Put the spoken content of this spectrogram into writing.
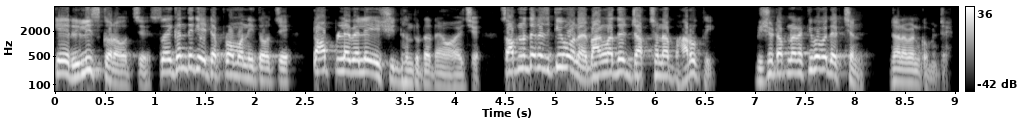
কে রিলিজ করা হচ্ছে। সো এখান থেকে এটা প্রমাণিত হচ্ছে। টপ লেভেলে এই সিদ্ধান্তটা নেওয়া হয়েছে। সো আপনাদের কাছে কি মনে হয়? বাংলাদেশ যাচ্ছে না ভারতে? বিষয়টা আপনারা কীভাবে দেখছেন? জানাবেন কমেন্টে।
